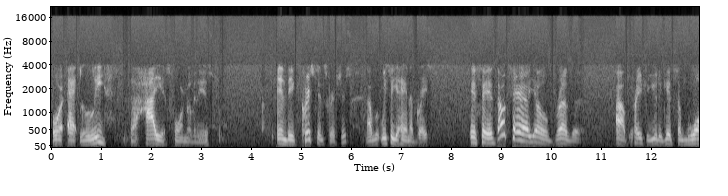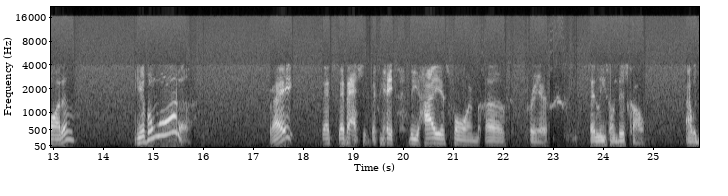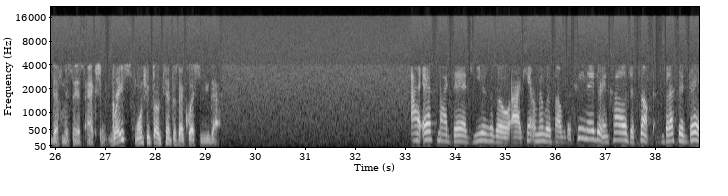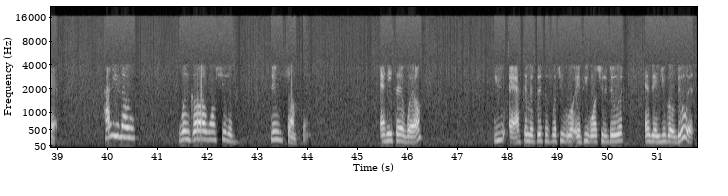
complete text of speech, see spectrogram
Or at least the highest form of it is. In the Christian scriptures, we see your hand up, Grace. It says, don't tell your brother, I'll pray for you to get some water. Give them water. Right? That's that's action. Okay. The highest form of prayer, at least on this call, I would definitely say it's action. Grace, won't you throw Tempest that question you got? I asked my dad years ago, I can't remember if I was a teenager in college or something, but I said, Dad, how do you know when God wants you to do something? And he said, Well, you ask him if this is what you want, if he wants you to do it, and then you go do it.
